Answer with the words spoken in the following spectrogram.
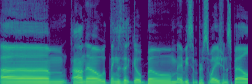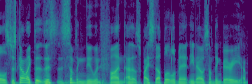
um, I don't know things that go boom. Maybe some persuasion spells. Just kind of like the this, this is something new and fun. I don't know, spice it up a little bit. You know, something very. I'm,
